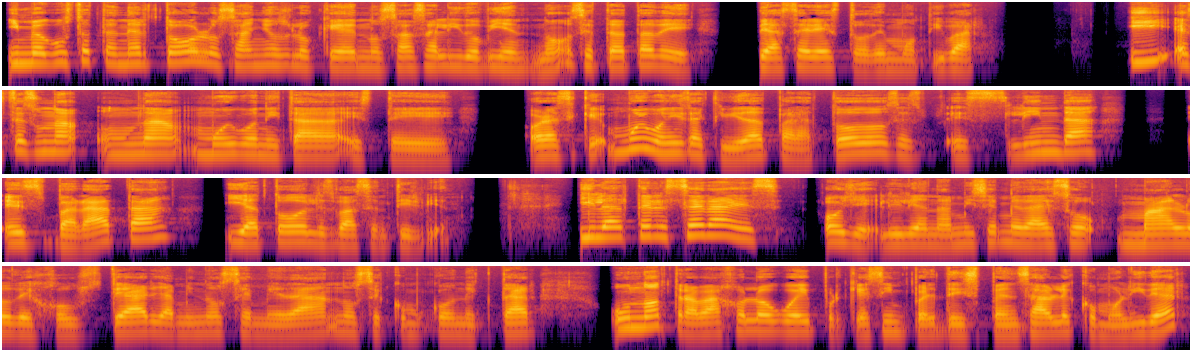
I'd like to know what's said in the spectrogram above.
Y me gusta tener todos los años lo que nos ha salido bien, ¿no? Se trata de, hacer esto, de motivar. Y esta es una, muy bonita, este, ahora sí que muy bonita actividad para todos, es, linda, es barata y a todos les va a sentir bien. Y la tercera es, oye, Liliana, a mí se me da eso malo de hostear y a mí no se me da, no sé cómo conectar. Uno, lo güey, porque es indispensable como líder,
